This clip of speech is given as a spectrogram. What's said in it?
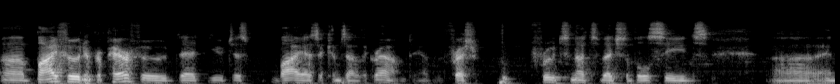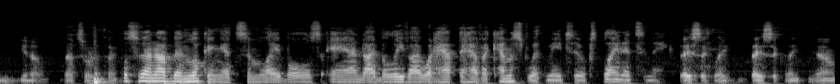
uh, buy food and prepare food that you just buy as it comes out of the ground. You know, fresh fruits, nuts, vegetables, seeds, uh, and you know that sort of thing. Well, Sven, I've been looking at some labels, and I believe I would have to have a chemist with me to explain it to me. Basically, basically, yeah.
